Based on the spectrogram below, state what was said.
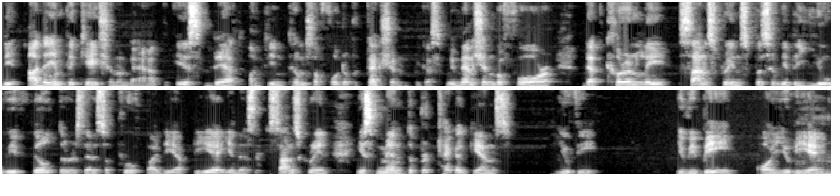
The other implication on that is that in terms of photo protection, because we mentioned before that currently sunscreen, specifically the UV filters that is approved by the FDA in the sunscreen, is meant to protect against UV, UVB, or UVA, mm-hmm.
